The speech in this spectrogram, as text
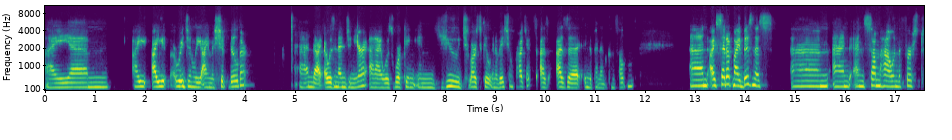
I um i i originally i'm a shipbuilder and I, I was an engineer and I was working in huge, large scale innovation projects as, as an independent consultant. And I set up my business um, and, and somehow in the first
